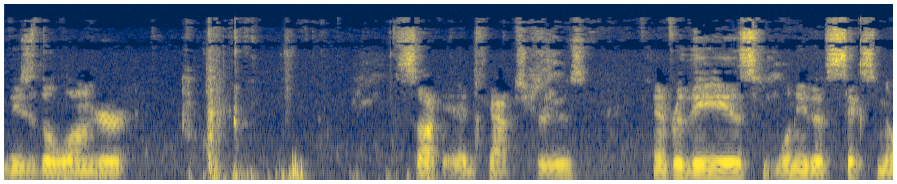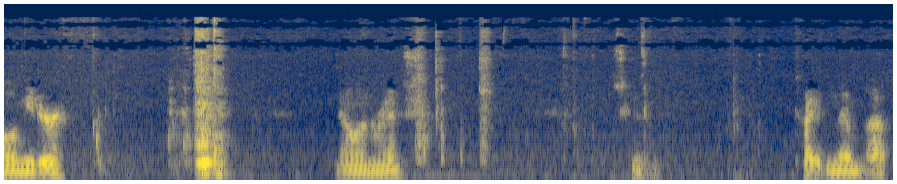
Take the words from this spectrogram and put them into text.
These are the longer socket head cap screws. And for these, we'll need a six millimeter Allen wrench. Just gonna tighten them up.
